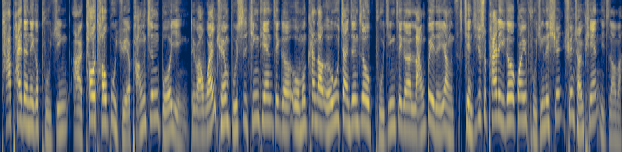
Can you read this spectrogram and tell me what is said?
他拍的那个普京啊，滔滔不绝，旁征博引，对吧？完全不是今天这个我们看到俄乌战争之后普京这个狼狈的样子，简直就是拍了一个关于普京的宣宣传片，你知道吗？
